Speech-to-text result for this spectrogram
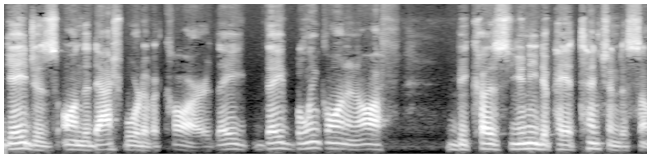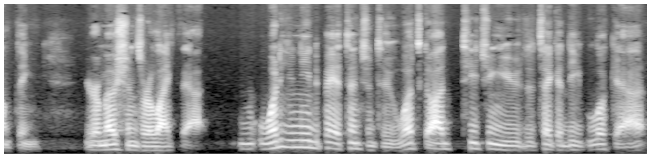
gauges on the dashboard of a car. They they blink on and off because you need to pay attention to something. Your emotions are like that. What do you need to pay attention to? What's God teaching you to take a deep look at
